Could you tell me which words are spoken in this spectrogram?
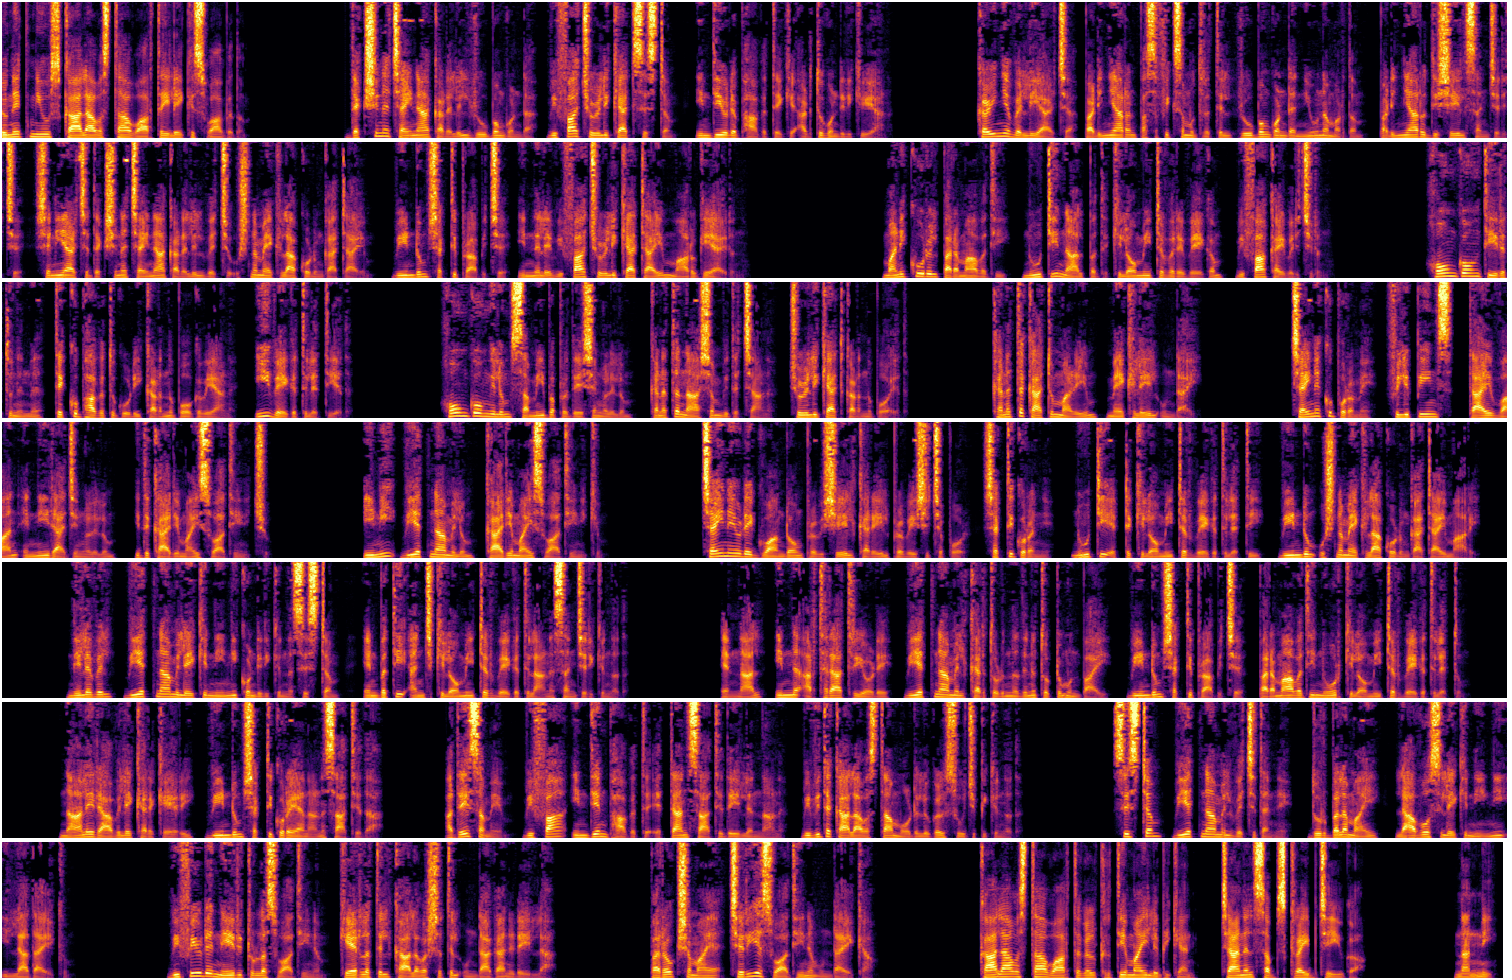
ടുനെറ്റ് news കാലാവസ്ഥാ വാർത്തയിലേക്ക് സ്വാഗതം. ദക്ഷിണ ചൈന കടലിൽ രൂപം കൊണ്ട വിഫ ചുഴലിക്കാറ്റ് സിസ്റ്റം ഇന്ത്യയുടെ ഭാഗത്തേക്ക് അടുത്തുകൊണ്ടിരിക്കുകയാണ്. കഴിഞ്ഞ വെള്ളിയാഴ്ച പടിഞ്ഞാറൻ പസഫിക് സമുദ്രത്തിൽ രൂപം കൊണ്ട ന്യൂനമർദ്ദം പടിഞ്ഞാറു ദിശയിൽ സഞ്ചരിച്ച് ശനിയാഴ്ച ദക്ഷിണ ചൈന കടലിൽ വെച്ച് ഉഷ്ണമേഖലാ കൊടുങ്കാറ്റായും വീണ്ടും ശക്തിപ്രാപിച്ച് ഇന്നലെ വിഫ ചുഴലിക്കാറ്റായും മാറുകയായിരുന്നു. മണിക്കൂറിൽ പരമാവധി നൂറ്റിനാൽപ്പത് കിലോമീറ്റർ വരെ വേഗം വിഫ കൈവരിച്ചിരുന്നു. ഹോങ്കോങ് തീരത്തുനിന്ന് തെക്കുഭാഗത്തുകൂടി കടന്നുപോകവെയാണ് ഈ വേഗത്തിലെത്തിയത്. ഹോങ്കോങ്ങിലും സമീപ പ്രദേശങ്ങളിലും കനത്ത നാശം വിതച്ചാണ് ചുഴലിക്കാറ്റ് കടന്നുപോയത്. കനത്ത കാറ്റും മഴയും മേഖലയിൽ ഉണ്ടായി. ചൈനക്കു പുറമെ ഫിലിപ്പീൻസ് തായ്വാൻ എന്നീ രാജ്യങ്ങളിലും ഇത് കാര്യമായി സ്വാധീനിച്ചു. ഇനി വിയറ്റ്നാമിലും കാര്യമായി സ്വാധീനിക്കും. ചൈനയുടെ ഗ്വാങ്ഡോങ് പ്രവിശ്യയിൽ കരയിൽ പ്രവേശിച്ചപ്പോൾ ശക്തി കുറഞ്ഞ് നൂറ്റിയെട്ട് കിലോമീറ്റർ വേഗത്തിലെത്തി വീണ്ടും ഉഷ്ണമേഖലാ കൊടുങ്കാറ്റായി മാറി. നിലവിൽ വിയറ്റ്നാമിലേക്ക് നീങ്ങിക്കൊണ്ടിരിക്കുന്ന സിസ്റ്റം എൺപത്തി അഞ്ച് കിലോമീറ്റർ വേഗത്തിലാണ് സഞ്ചരിക്കുന്നത്. എന്നാൽ ഇന്ന് അർദ്ധരാത്രിയോടെ വിയറ്റ്നാമിൽ കരത്തൊടുന്നതിനു തൊട്ടുമുൻപായി വീണ്ടും ശക്തി പ്രാപിച്ച് പരമാവധി നൂറ് കിലോമീറ്റർ വേഗത്തിലെത്തും. നാളെ രാവിലെ കരക്കയറി വീണ്ടും ശക്തി കുറയാനാണ് സാധ്യത. അതേസമയം വിഫ ഇന്ത്യൻ ഭാഗത്ത് എത്താൻ സാധ്യതയില്ലെന്നാണ് വിവിധ കാലാവസ്ഥാ മോഡലുകൾ സൂചിപ്പിക്കുന്നത്. സിസ്റ്റം വിയറ്റ്നാമിൽ വെച്ച് തന്നെ ദുർബലമായി ലാവോസിലേക്ക് നീങ്ങി ഇല്ലാതായേക്കും. വിഫയുടെ നേരിട്ടുള്ള സ്വാധീനം കേരളത്തിൽ കാലവർഷത്തിൽ ഉണ്ടാകാനിടയില്ല. പരോക്ഷമായ ചെറിയ സ്വാധീനം ഉണ്ടായേക്കാം. കാലാവസ്ഥാ വാർത്തകൾ കൃത്യമായി ലഭിക്കാൻ ചാനൽ സബ്സ്ക്രൈബ് ചെയ്യുക. നന്ദി.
